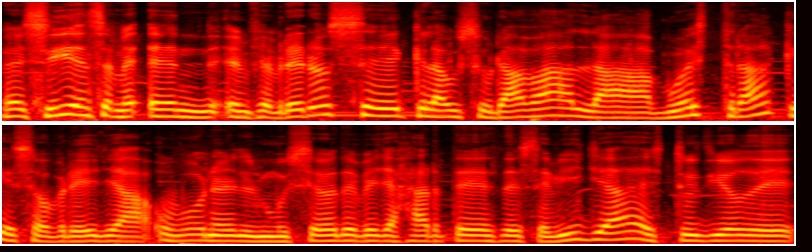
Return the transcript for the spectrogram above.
Eh, sí, en, en, febrero se clausuraba la muestra que sobre ella hubo en el Museo de Bellas Artes de Sevilla, estudio de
